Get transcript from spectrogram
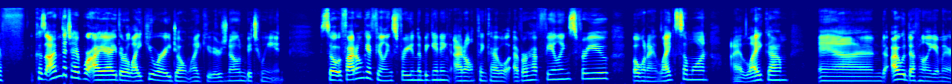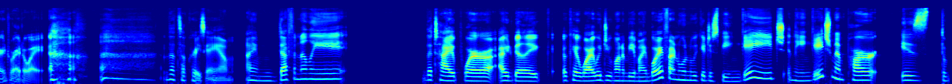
if because I'm the type where I either like you or I don't like you. There's no in between. So if I don't get feelings for you in the beginning, I don't think I will ever have feelings for you. But when I like someone, I like them, and I would definitely get married right away. That's how crazy I am. I'm definitely the type where I'd be like, okay, why would you want to be my boyfriend when we could just be engaged? And the engagement part is the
